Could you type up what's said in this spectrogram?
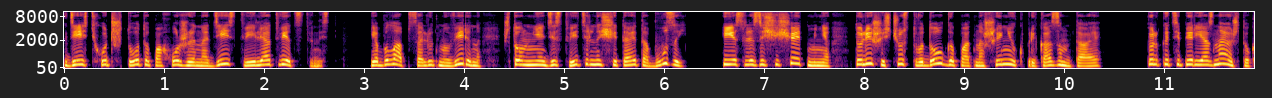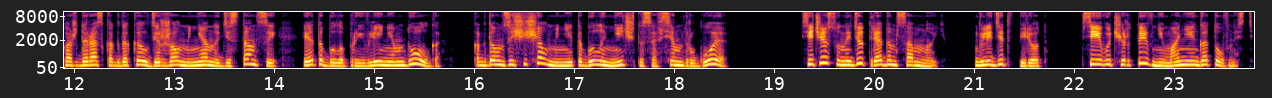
где есть хоть что-то похожее на действие или ответственность, я была абсолютно уверена, что он меня действительно считает обузой. И если защищает меня, то лишь из чувства долга по отношению к приказам Тая. Только теперь я знаю, что каждый раз, когда Кэл держал меня на дистанции, это было проявлением долга. Когда он защищал меня, это было нечто совсем другое. Сейчас он идет рядом со мной, глядит вперед. Все его черты — внимание и готовность.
